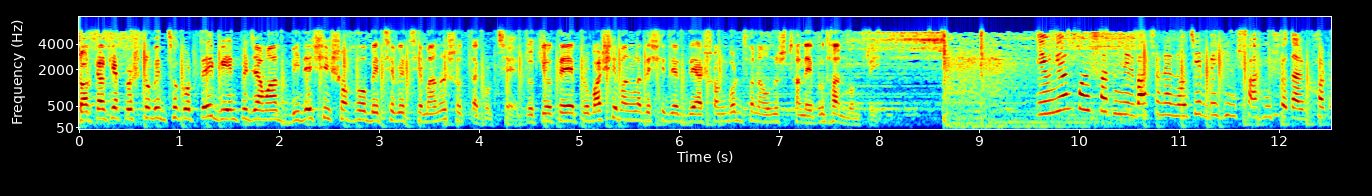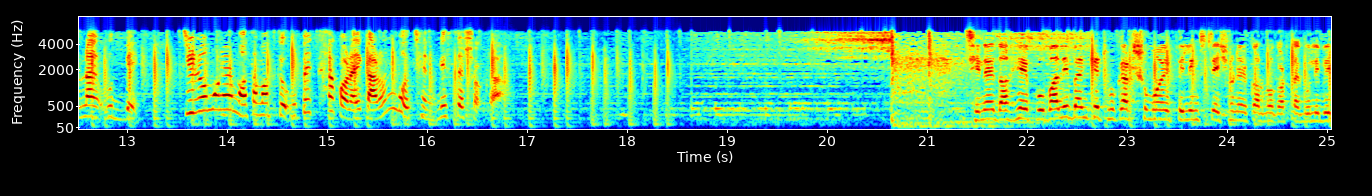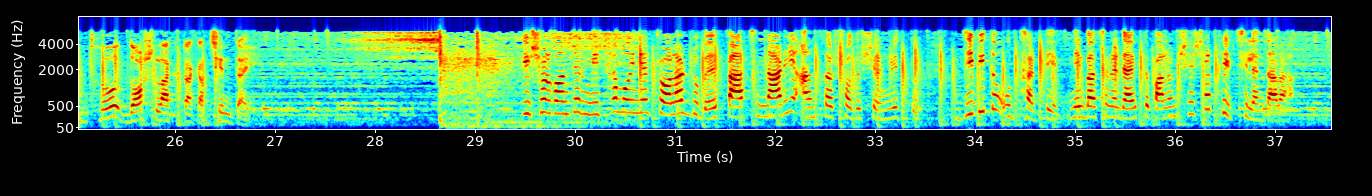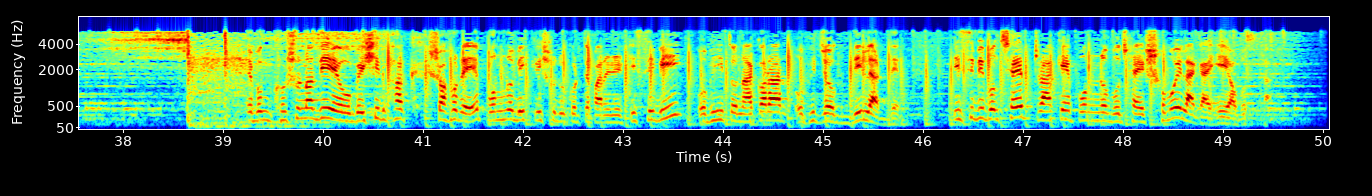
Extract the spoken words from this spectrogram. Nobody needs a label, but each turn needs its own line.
সরকারকে প্রশ্নবিদ্ধ করতেই বিএনপি জামাত বিদেশি সহ বেছে বেছে মানুষ হত্যা করছে। টোকিওতে প্রবাসী বাংলাদেশিদের দেয়া সংবর্ধনা অনুষ্ঠানে প্রধানমন্ত্রী।
ইউনিয়ন পরিষদ নির্বাচনে নজিরবিহীন সহিংসতার ঘটনায় উদ্বেগ। তৃণমূলের মতামতকে উপেক্ষা করায় কারণ বলছেন বিশ্লেষকরা।
ঝিনাইদহে পুবালী ব্যাংকে ঠোকার সময় ফিলিং স্টেশনের কর্মকর্তা গুলিবিদ্ধ দশ লাখ টাকা ছিনতাই।
কিশোরগঞ্জের মিঠামইনের ট্রলার ডুবে পাঁচ নারী আনসার সদস্যের মৃত্যু। জীবিত উদ্ধার দিন। নির্বাচনের দায়িত্ব পালন শেষে ফিরছিলেন তারা।
এবং ঘোষণা দিয়েও বেশিরভাগ শহরে পণ্য বিক্রি শুরু করতে পারেনি টিসিবি। অভিহিত না করার অভিযোগ ডিলারদের। টিসিবি বলছে, ট্রাকে পণ্য বোঝায় সময় লাগায় এই অবস্থা।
